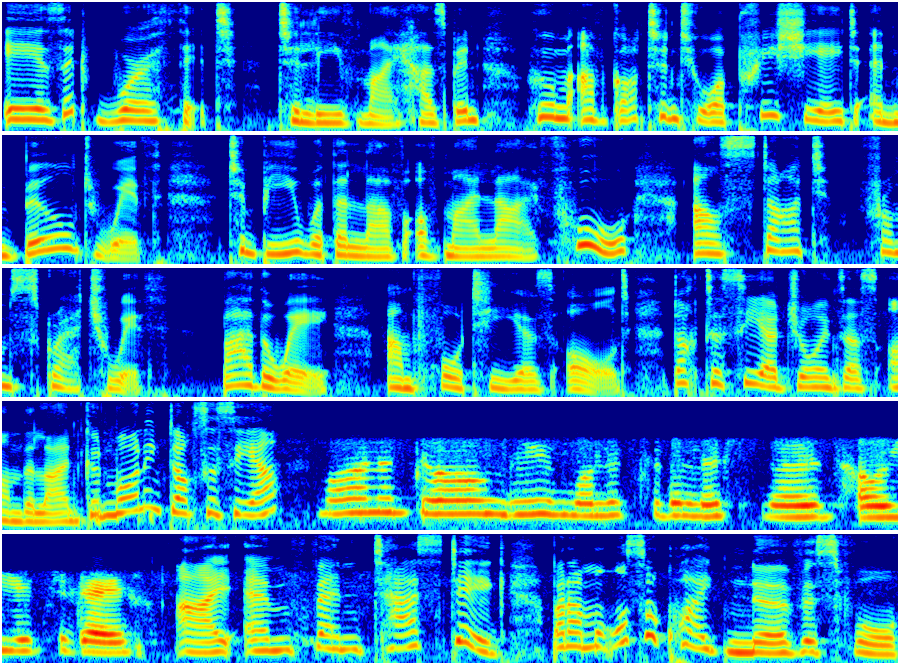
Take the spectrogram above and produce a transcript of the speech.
Is it worth it to leave my husband, whom I've gotten to appreciate and build with, to be with the love of my life, who I'll start from scratch with? By the way, I'm 40 years old. Dr. Siya joins us on the line. Good morning, Dr. Siya. Morning, Ntombi. Morning to the listeners. How are you today? I am fantastic, but I'm also quite nervous for,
